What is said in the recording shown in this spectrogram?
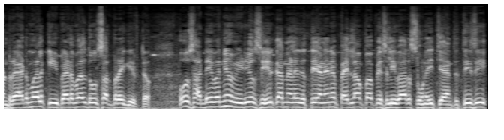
ਐਂਡਰਾਇਡ ਮੋਬਾਈਲ ਕੀਪੈਡ ਮੋਬਾਈਲ ਦੋ ਸਰਪ੍ਰਾਈਜ਼ ਗਿਫਟ ਉਹ ਸਾਡੇ ਵੱਲੋਂ ਵੀਡੀਓ ਸ਼ੇਅਰ ਕਰਨ ਵਾਲੇ ਦਿੱਤੇ ਜਾਣੇ ਨੇ। ਪਹਿਲਾਂ ਆਪਾਂ ਪਿਛਲੀ ਵਾਰ ਸੋਨੇ ਚੈਨ ਦਿੱਤੀ ਸੀ।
